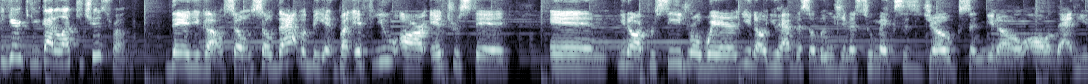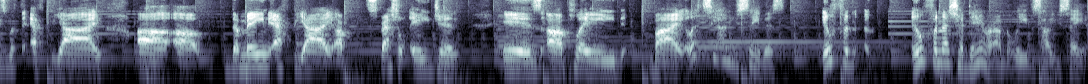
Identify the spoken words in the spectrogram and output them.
you you got a lot to choose from. There you go. So so that would be it. But if you are interested in you know a procedural where you know you have this illusionist who makes his jokes and you know all of that, he's with the FBI. Uh, uh, the main FBI uh, special agent is uh, played by let's see how you say this, Ilfin Ilfenesh Hadera, I believe is how you say it.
